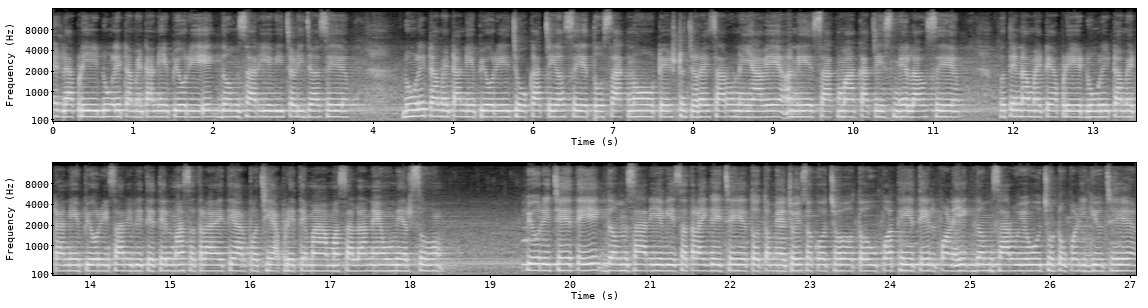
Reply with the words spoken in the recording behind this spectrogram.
એટલે આપણી ડુંગળી ટામેટાની પ્યોરી એકદમ સારી એવી ચડી જશે. ડુંગળી ટામેટાની પ્યોરી જો કાચી હશે તો શાકનો ટેસ્ટ જરાય સારો નહીં આવે અને શાકમાં કાચી સ્મેલ આવશે. તો તેના માટે આપણે ડુંગળી, ટામેટાની પ્યોરી સારી રીતે તેલમાં સતળાય, ત્યાર પછી આપણે તેમાં મસાલાને ઉમેરશું. પ્યોરી છે તે એકદમ સારી એવી સતળાઈ ગઈ છે, તો તમે જોઈ શકો છો, તો ઉપરથી તેલ પણ એકદમ સારું એવું છૂટું પડી ગયું છે.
